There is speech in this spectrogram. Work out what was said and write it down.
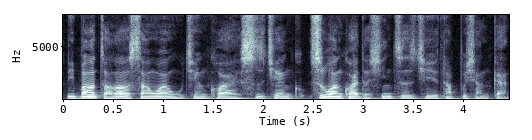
你帮他找到三万五千块、四千四万块的薪资，其实他不想干，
